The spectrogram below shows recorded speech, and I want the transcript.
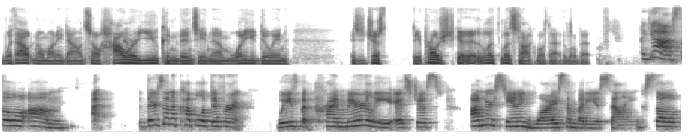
without no money down. So how are you convincing them? What are you doing? Is it just the approach? Let, let's talk about that a little bit. Yeah. So um, I, there's been a couple of different ways, but primarily it's just understanding why somebody is selling. So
